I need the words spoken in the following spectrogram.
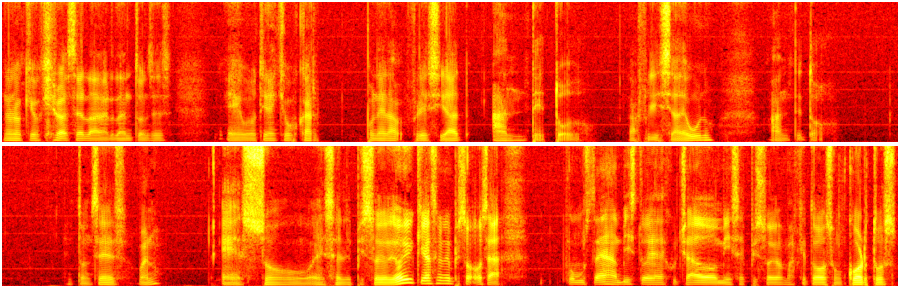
no es lo que yo quiero hacer, la verdad. Entonces, eh, uno tiene que buscar poner la felicidad ante todo. La felicidad de uno ante todo. Entonces, bueno, eso es el episodio de hoy. Quiero hacer un episodio, o sea, como ustedes han visto y han escuchado, mis episodios más que todo son cortos.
